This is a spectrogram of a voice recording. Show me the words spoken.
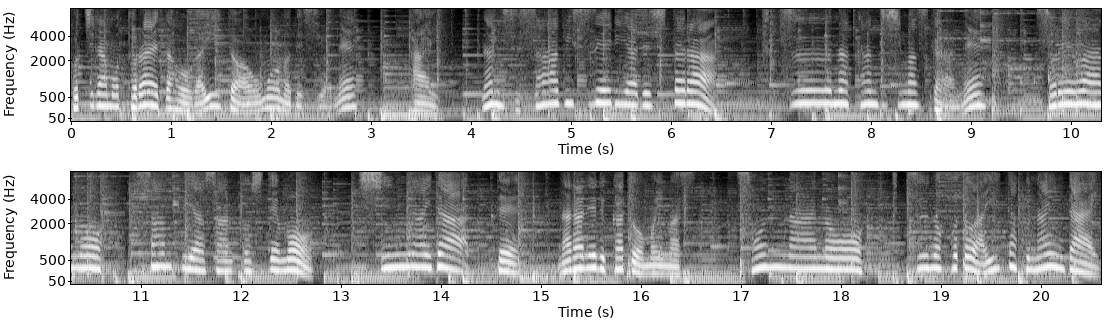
こちらも捉えた方がいいとは思うのですよね。はい。何せサービスエリアでしたら普通な感じしますからね。それはあのサンピアさんとしても親愛だってなられるかと思います。そんなあの普通のことは言いたくないんだいっ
